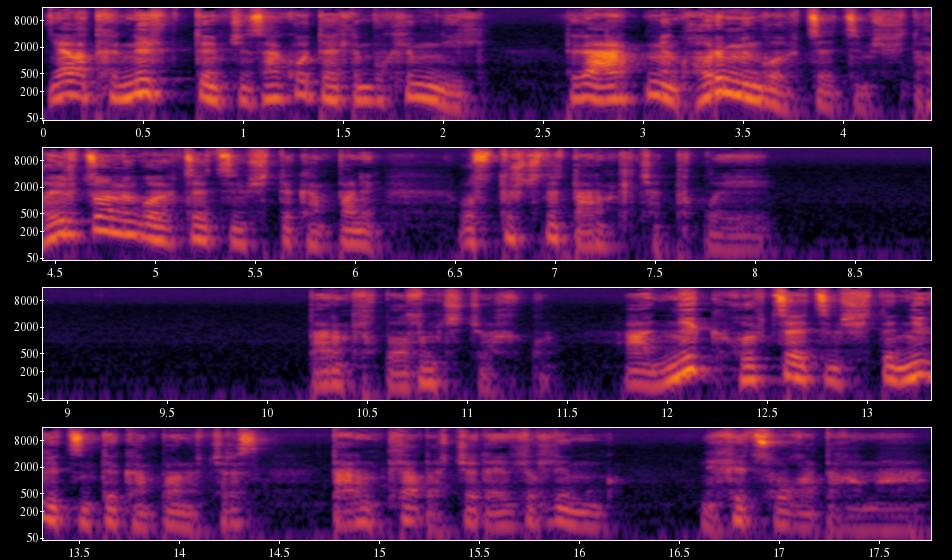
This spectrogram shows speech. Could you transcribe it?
Яг тэгэхээр нээлттэй юм чинь санхүү тайлан бүх юм нийл. Тэгээ 10 мянга 20 мянган хувьцаа эзэмшигтэй 200 мянган хувьцаа эзэмшигтэй компаниг улс төрчнөр дарамтлах чадахгүй. Дарамтлах боломжч байхгүй. А нэг хувьцаа эзэмшигтэй нэг эзэнтэй компани учраас дарамтлаад очиод авилгалын мөнгө нэхэд суугаад байгаамаа.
